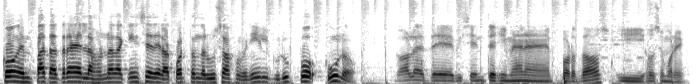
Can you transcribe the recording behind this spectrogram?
con empate atrás en la jornada 15 de la cuarta andaluza juvenil Grupo 1. Goles de Vicente Jiménez por dos y José Moreno.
